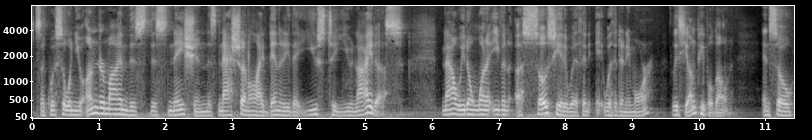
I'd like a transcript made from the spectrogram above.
it's like so when you undermine this this nation this national identity that used to unite us now we don't want to even associate it with it with it anymore. At least young people don't. And so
